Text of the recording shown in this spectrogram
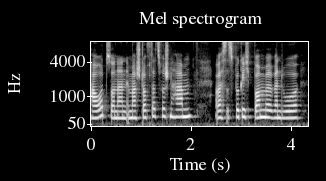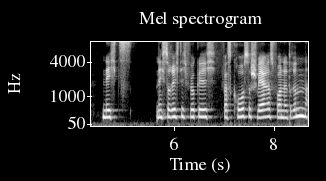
Haut, sondern immer Stoff dazwischen haben. Aber es ist wirklich Bombe, wenn du nichts nicht so richtig wirklich was Großes, Schweres vorne drin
